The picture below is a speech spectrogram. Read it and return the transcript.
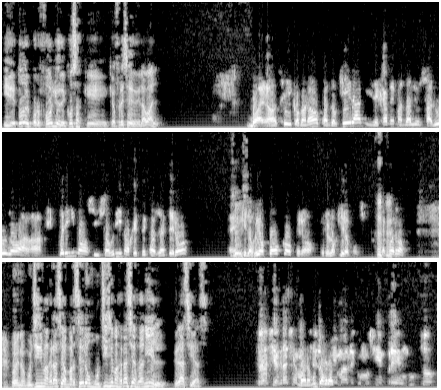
y de todo el portfolio de cosas que, que ofrece De Laval. Bueno, sí, como no, cuando quieran y déjame mandarle un saludo a, mis primos y sobrinos que tengo allá en Teró, eh, que los veo poco, pero, pero los quiero mucho. ¿De acuerdo? bueno, muchísimas gracias Marcelo, muchísimas gracias Daniel, gracias. Gracias, gracias Marcelo, bueno, muchas gracias. muy amable como siempre, un gusto,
